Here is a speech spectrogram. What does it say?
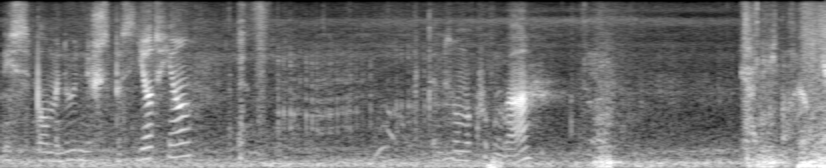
Nächstes paar Minuten nichts passiert hier. Dann müssen wir mal gucken, wa? Kann ich noch Irgendwie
